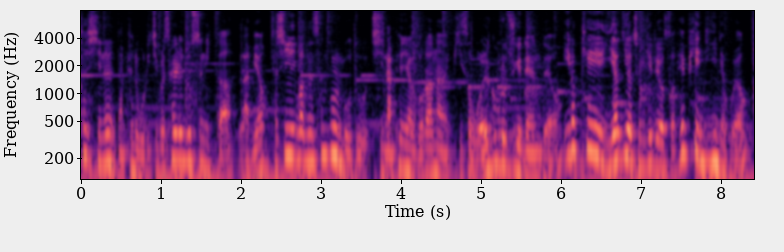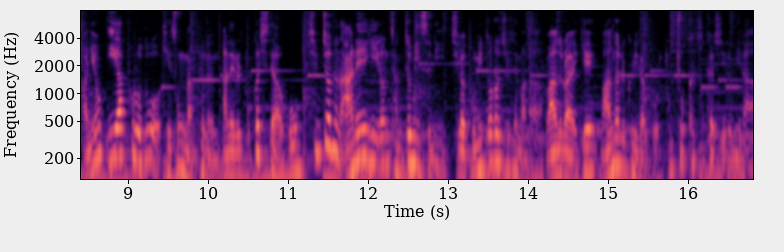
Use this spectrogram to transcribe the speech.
하타 씨는 남편은 우리 집을 살려줬으니까 라며 자신이 받은 상금을 모두 지 남편이랑 놀아나는 비서 월급으로 주게 되는데요. 이렇게 이야기가 전개되어서 해피엔딩이냐고요? 아니요. 이 앞으로도 계속 남편은 아내를 똑같이 대하고 심지어는 아내에게 이런 장점이 있으니 지가 돈이 떨어질 때마다 마누라에게 만화를 그리라고 독촉하기까지 이릅니다.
